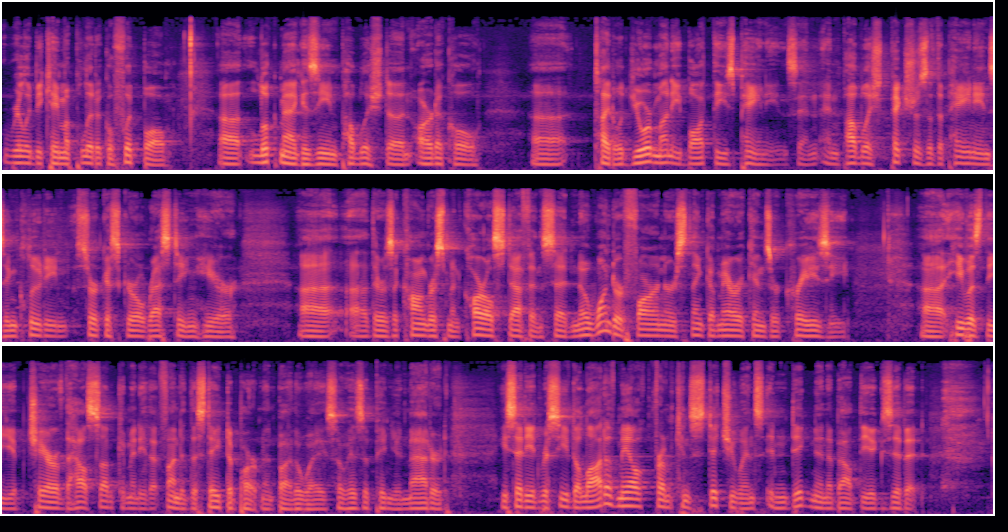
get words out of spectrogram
really became a political football. Uh, Look magazine published an article uh, titled "Your Money Bought These Paintings," and, and published pictures of the paintings, including Circus Girl resting here. Uh, uh, there's a congressman, Carl Steffens, said, "No wonder foreigners think Americans are crazy." Uh, he was the chair of the House subcommittee that funded the State Department, by the way, so his opinion mattered. He said he had received a lot of mail from constituents indignant about the exhibit.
